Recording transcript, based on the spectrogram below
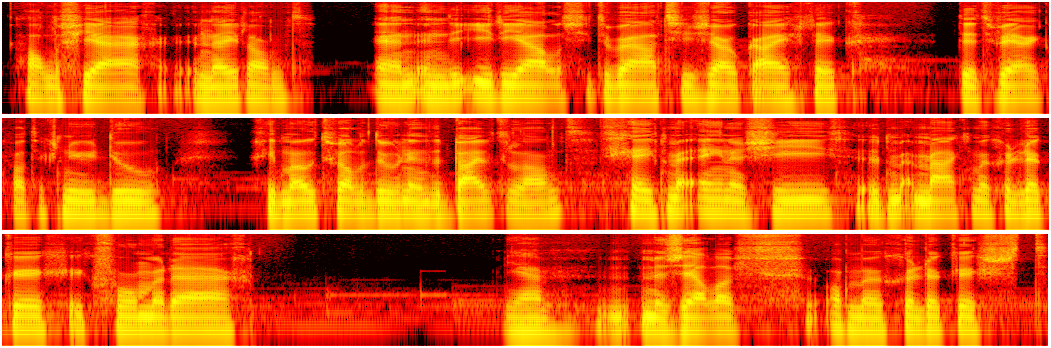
Half jaar in Nederland. En in de ideale situatie zou ik eigenlijk dit werk wat ik nu doe... remote willen doen in het buitenland. Het geeft me energie, het ma- maakt me gelukkig. Ik voel me daar ja, mezelf op mijn gelukkigst,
